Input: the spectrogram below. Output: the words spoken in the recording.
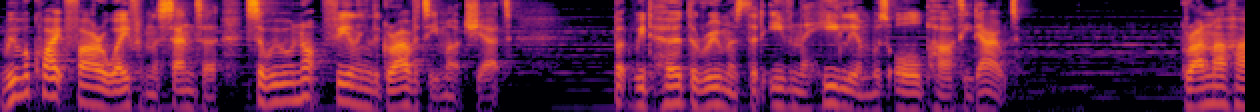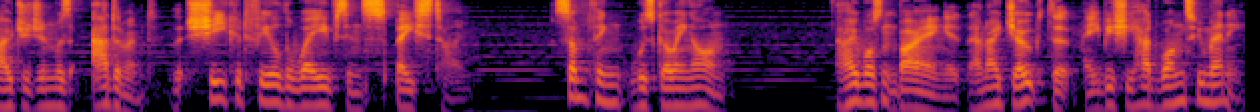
We were quite far away from the centre, so we were not feeling the gravity much yet, but we'd heard the rumours that even the helium was all partied out. Grandma Hydrogen was adamant that she could feel the waves in space time. Something was going on. I wasn't buying it, and I joked that maybe she had one too many.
